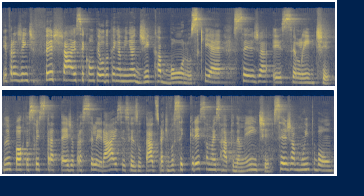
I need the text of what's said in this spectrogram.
E pra gente fechar esse conteúdo, tem a minha dica bônus, que é seja excelente. Não importa a sua estratégia para acelerar esses resultados, para que você cresça mais rapidamente, seja muito bom,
